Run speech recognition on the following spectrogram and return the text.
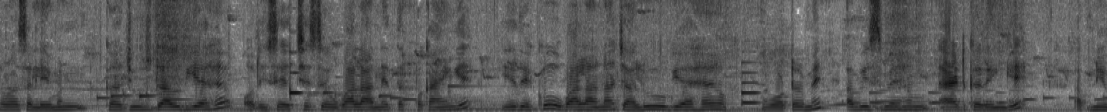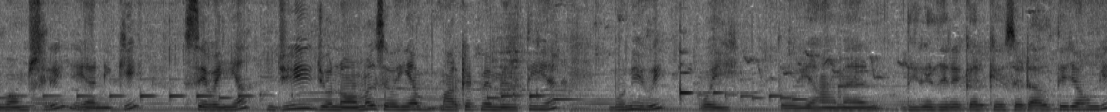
थोड़ा सा लेमन का जूस डाल दिया है और इसे अच्छे से उबाल आने तक पकाएँगे। ये देखो, उबाल आना चालू हो गया है। वाटर में। अब इसमें हम ऐड करेंगे अपनी वम्सली यानी कि सेवैयाँ जी, जो नॉर्मल सेवैयाँ मार्केट में मिलती हैं, भुनी हुई, वही। तो यहाँ मैं धीरे धीरे करके उसे डालती जाऊँगी।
